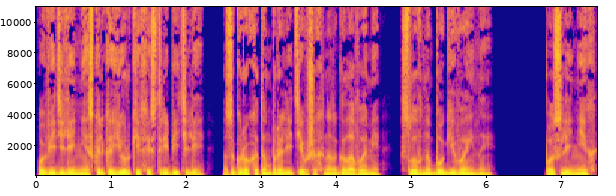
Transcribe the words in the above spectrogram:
увидели несколько юрких истребителей с грохотом пролетевших над головами, словно боги войны. После них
